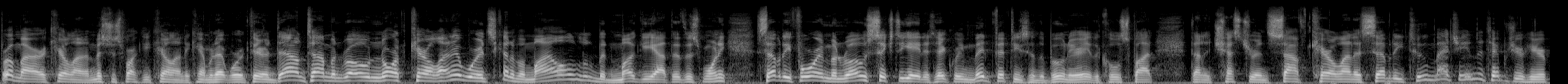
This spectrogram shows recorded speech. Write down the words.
From our Carolina, Mr. Sparky Carolina Camera Network there in downtown Monroe, North Carolina, where it's kind of a mild, a little bit muggy out there this morning. 74 in Monroe, 68 at Hickory, mid 50s in the Boone area, the cool spot down in Chester in South Carolina, 72, matching the temperature here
